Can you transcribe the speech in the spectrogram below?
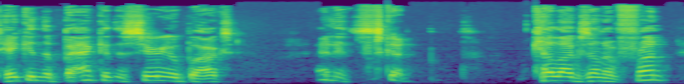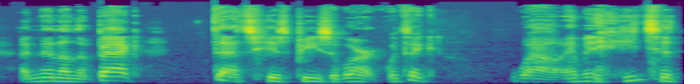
taken the back of the cereal box and it's got Kellogg's on the front and then on the back. That's his piece of art. It's like, wow. I mean, he just,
